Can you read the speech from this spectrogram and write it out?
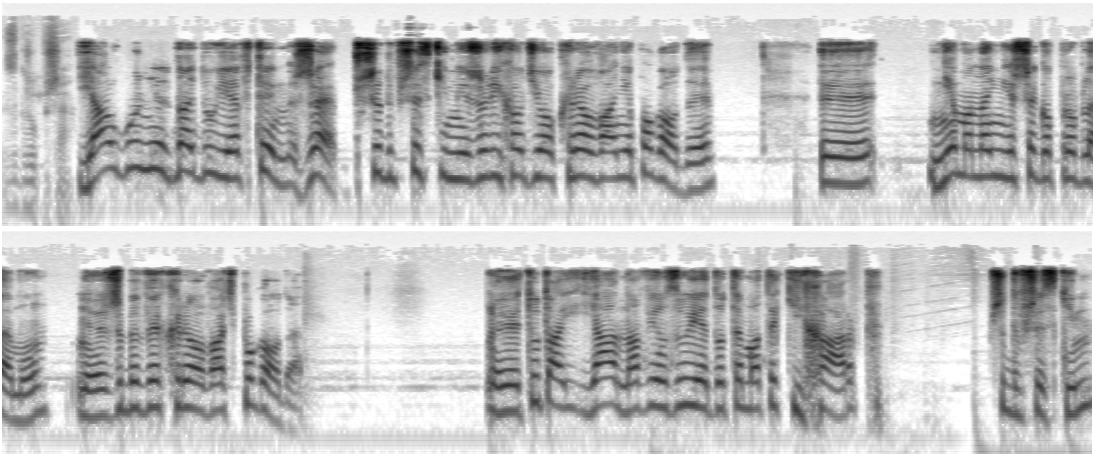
Z grubsza. Ja ogólnie znajduję w tym, że przede wszystkim, jeżeli chodzi o kreowanie pogody, yy, nie ma najmniejszego problemu, e, żeby wykreować pogodę. E, tutaj ja nawiązuję do tematyki harp przede wszystkim.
